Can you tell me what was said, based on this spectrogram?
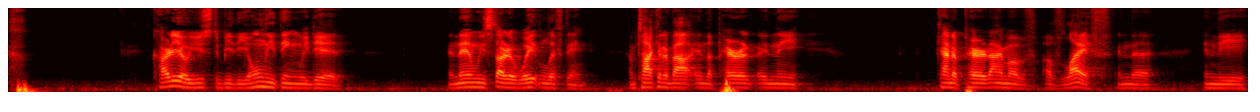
cardio used to be the only thing we did, and then we started weightlifting. I'm talking about in the par- in the kind of paradigm of of life in the in the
